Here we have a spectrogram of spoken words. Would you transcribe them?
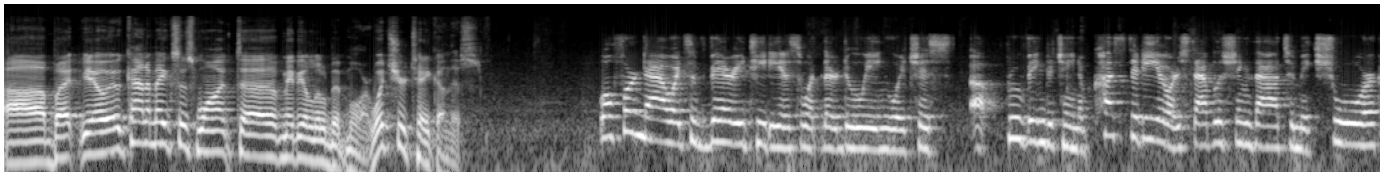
Uh, but, you know, it kind of makes us want uh, maybe a little bit more. What's your take on this? Well, for now, it's very tedious what they're doing, which is uh, proving the chain of custody or establishing that to make sure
